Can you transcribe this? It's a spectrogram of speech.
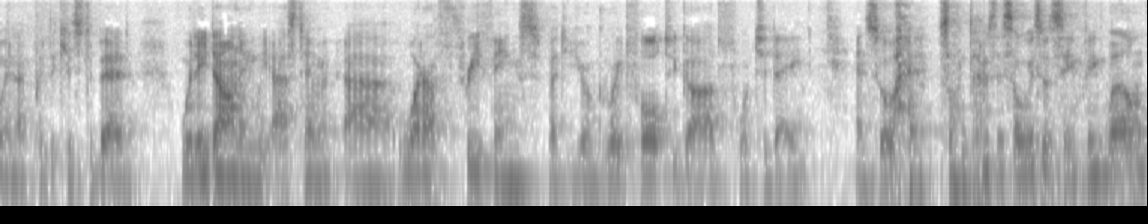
when I put the kids to bed, we lay down and we ask them, uh, what are three things that you're grateful to God for today? And so sometimes it's always the same thing. Well, I'm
